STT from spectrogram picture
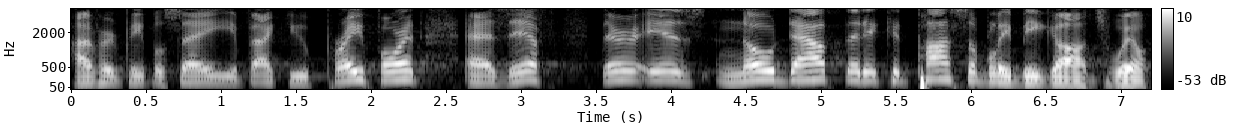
I've heard people say, in fact, you pray for it as if there is no doubt that it could possibly be God's will.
